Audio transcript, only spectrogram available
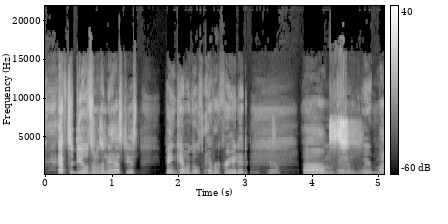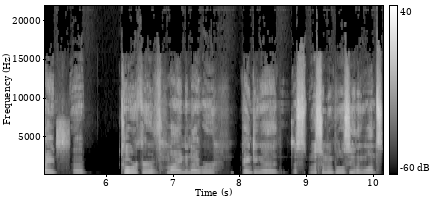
have to deal with some of the nastiest paint chemicals ever created. Yeah. Um, and we're my uh, coworker of mine and I were painting a swimming pool ceiling once,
